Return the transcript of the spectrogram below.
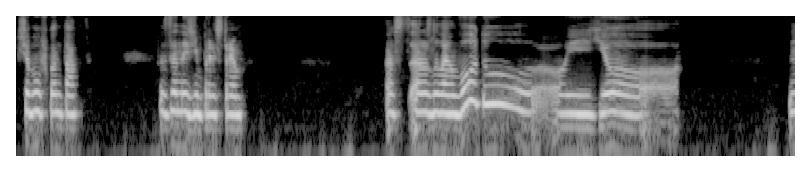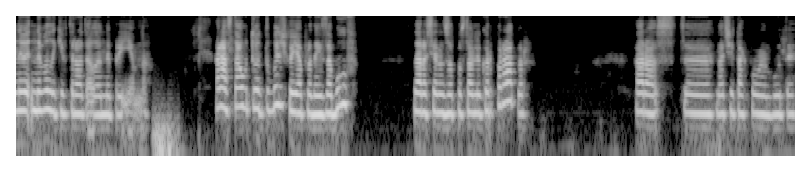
щоб був контакт з нижнім пристроєм. Розливаємо воду. Ой-йо. Невеликі втрати, але неприємно. Гаразд, став тут табличку, я про неї забув. Зараз я поставлю корпоратор. Гаразд, е, значить так повинно бути.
